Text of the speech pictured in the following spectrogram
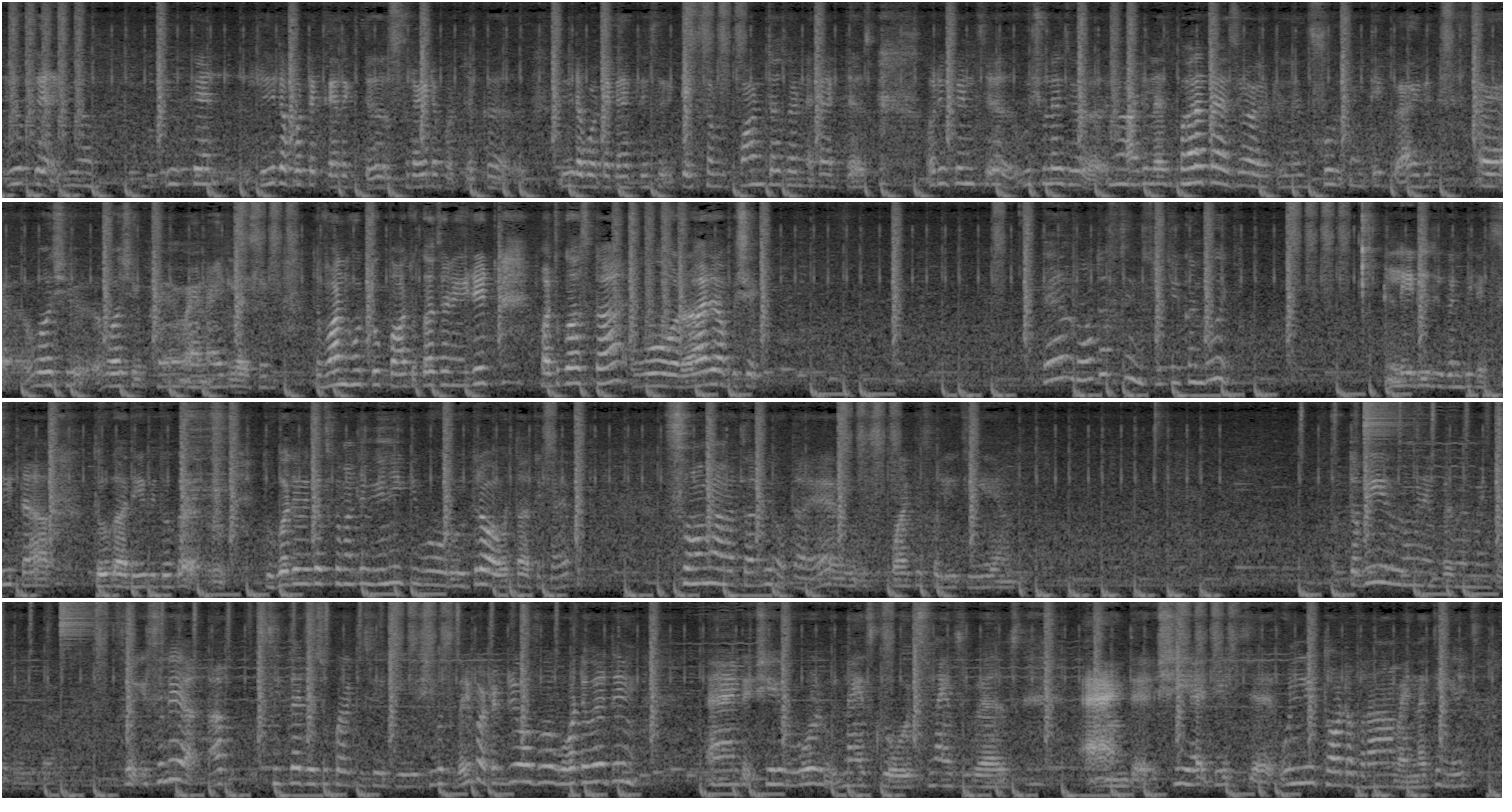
you can you, you can read about the characters, write about the read about the characters, take some pointers on the characters, or you can uh, visualize, uh, you know, idealize Bharata as your idol, so you can take uh, worship, worship him and idolize him. The one who took Padukas and he did Padukas ka wo Raja Abhishek. There are a lot of things which you can do it. Ladies, you can be like Sita, Durga Devi Durga Durga Devi का इसका मतलब ये नहीं कि वो रुद्र अवतार दिखाए सौम्य अवतार भी होता है, उस पॉइंट इसको लीजिए। तभी वुमेन एम्पावरमेंट हो जाएगा। सो इसलिए आप सीता जैसे लीजिए। She was very protective of whatever thing.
